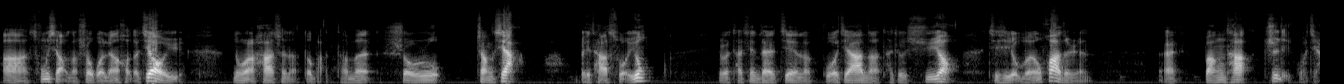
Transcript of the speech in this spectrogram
啊，从小呢受过良好的教育，努尔哈赤呢都把他们收入帐下，为他所用。因为他现在建了国家呢，他就需要这些有文化的人，哎，帮他治理国家。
